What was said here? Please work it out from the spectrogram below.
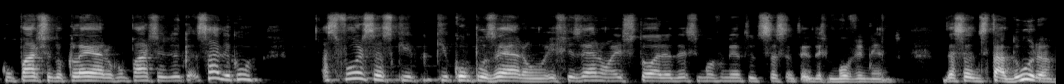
com parte do clero, com parte, de, sabe, com as forças que, que compuseram e fizeram a história desse movimento de 60, desse movimento, dessa ditadura,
